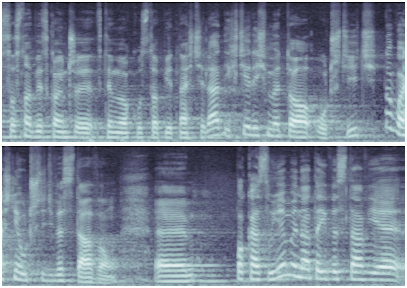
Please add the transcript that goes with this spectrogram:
Sosnowiec kończy w tym roku 115 lat i chcieliśmy to uczcić, no właśnie uczcić wystawą. Pokazujemy na tej wystawie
